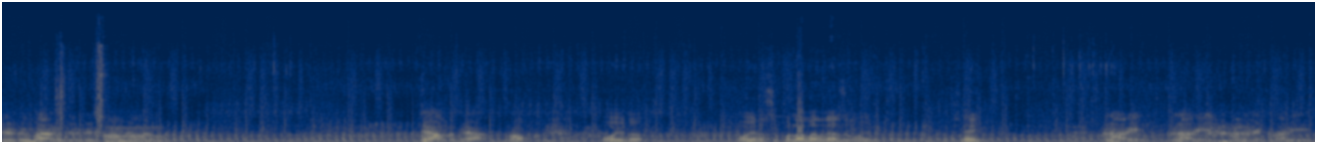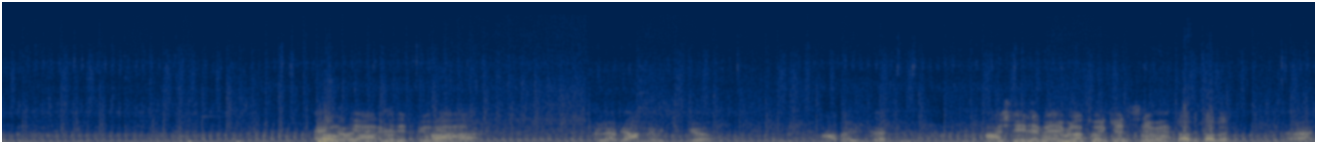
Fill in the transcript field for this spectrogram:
Dürbün var mı dürbün? Allah Allah. Şey aldım ya. Nok. Oyunu oyunu sıfırlaman lazım oyunu. Şey Klavye, klavyeyi tutulacak klavyeyi. Yok ya, hareket etmiyordu ya. Bir amblemik çıkıyor. Sağda üstte. Ha şeyde mi? Emülatör kendisine mi? tabi tabi. Evet.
